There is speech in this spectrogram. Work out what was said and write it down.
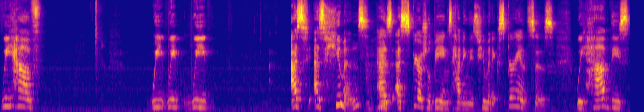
we have we we we as as humans, mm-hmm. as as spiritual beings having these human experiences, we have these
